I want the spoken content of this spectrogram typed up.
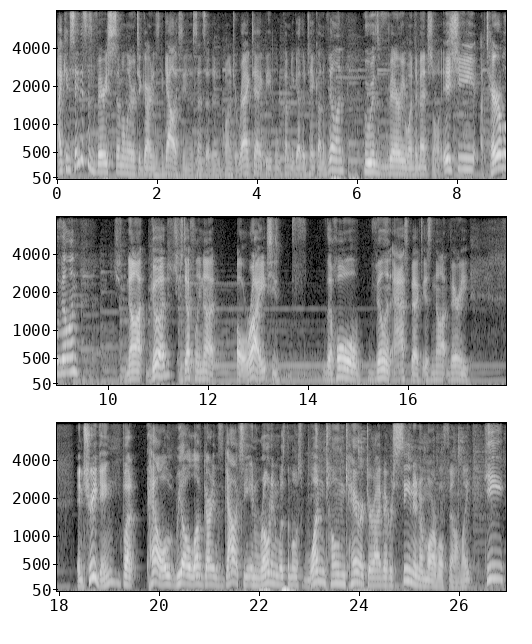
I can say this is very similar to Guardians of the Galaxy in the sense that there's a bunch of ragtag people who come together to take on a villain who is very one dimensional. Is she a terrible villain? She's not good. She's definitely not all right. She's the whole villain aspect is not very intriguing, but hell, we all love Guardians of the Galaxy, and Ronan was the most one-tone character I've ever seen in a Marvel film. Like, he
